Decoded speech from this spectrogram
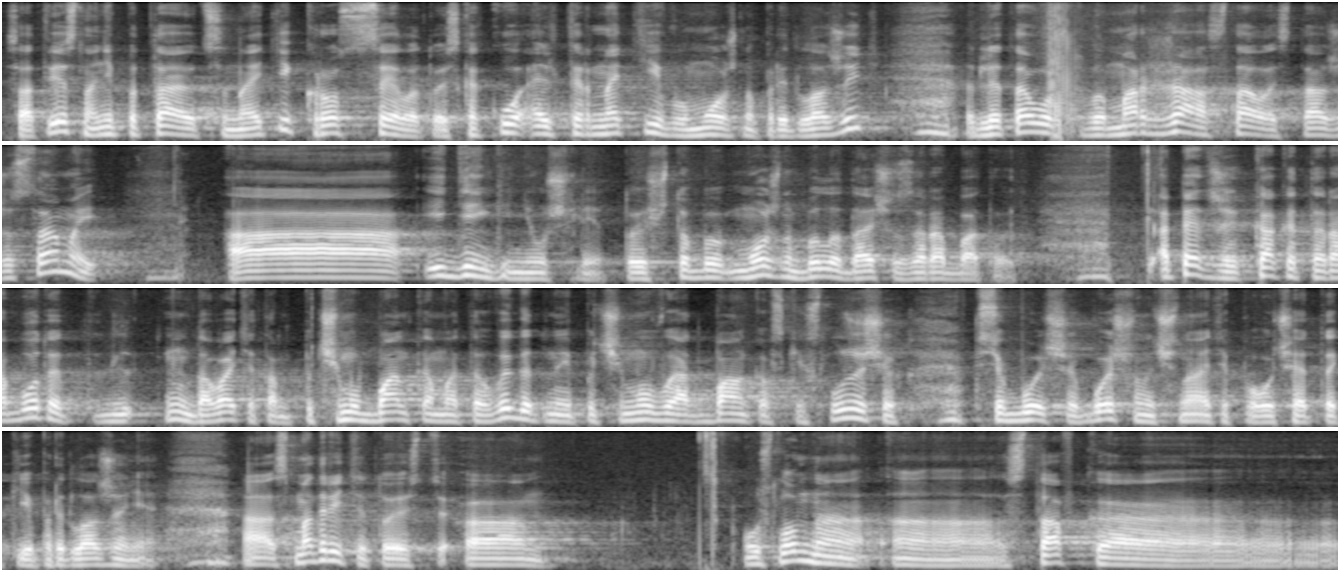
соответственно, они пытаются найти кросс-селлы, то есть какую альтернативу можно предложить для того, чтобы маржа осталась та же самой, а и деньги не ушли, то есть чтобы можно было дальше зарабатывать. Опять же, как это работает, ну давайте там, почему банкам это выгодно и почему вы от банковских служащих все больше и больше начинаете получать такие предложения. А, Смотрите, то есть а, условно а, ставка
